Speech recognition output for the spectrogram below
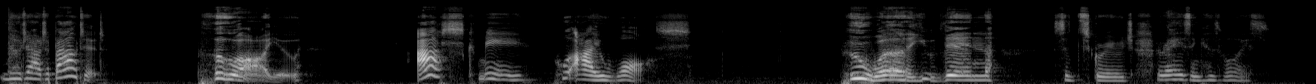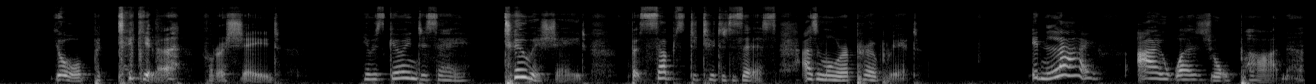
No doubt about it. Who are you? Ask me who I was. Who were you then? said Scrooge, raising his voice. You're particular for a shade. He was going to say to a shade, but substituted this as more appropriate. In life, I was your partner,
